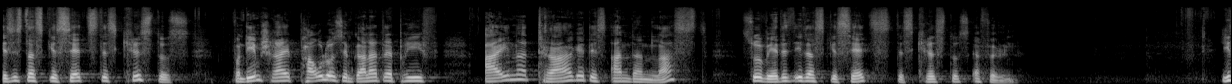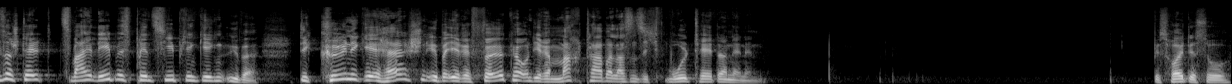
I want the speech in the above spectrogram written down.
Es ist das Gesetz des Christus. Von dem schreibt Paulus im Galaterbrief, einer trage des anderen Last, so werdet ihr das Gesetz des Christus erfüllen. Jesus stellt zwei Lebensprinzipien gegenüber. Die Könige herrschen über ihre Völker und ihre Machthaber lassen sich Wohltäter nennen. Bis heute so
